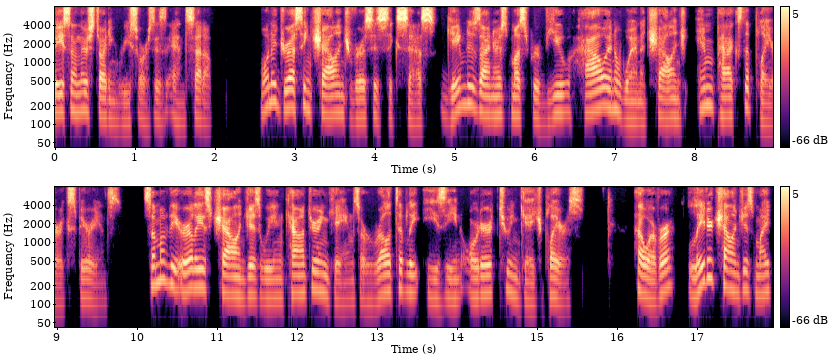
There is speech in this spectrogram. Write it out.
based on their starting resources and setup. When addressing challenge versus success, game designers must review how and when a challenge impacts the player experience. Some of the earliest challenges we encounter in games are relatively easy in order to engage players. However, later challenges might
